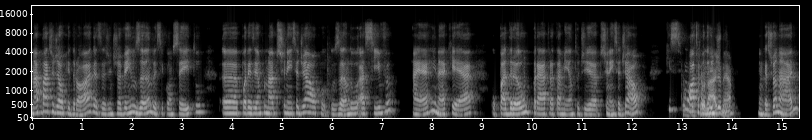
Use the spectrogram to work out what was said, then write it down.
Na parte de álcool e drogas, a gente já vem usando esse conceito, uh, por exemplo, na abstinência de álcool, usando a CIVA, a R, né, que é o padrão para tratamento de abstinência de álcool, que se é um mostra quando a gente... Né? Um questionário,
